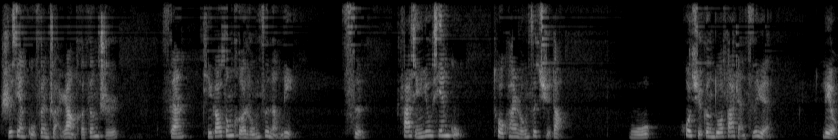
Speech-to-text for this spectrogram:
实现股份转让和增值；三、提高综合融资能力；四、发行优先股，拓宽融资渠道；五、获取更多发展资源；六、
